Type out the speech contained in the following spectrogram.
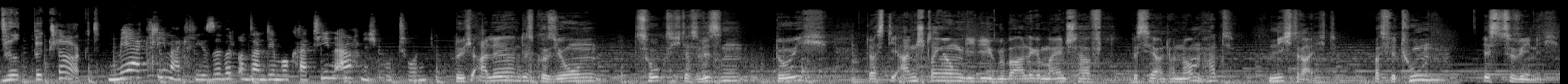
wird beklagt. Mehr Klimakrise wird unseren Demokratien auch nicht gut tun. Durch alle Diskussionen zog sich das Wissen durch, dass die Anstrengungen, die die globale Gemeinschaft bisher unternommen hat, nicht reicht. Was wir tun, ist zu wenig.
